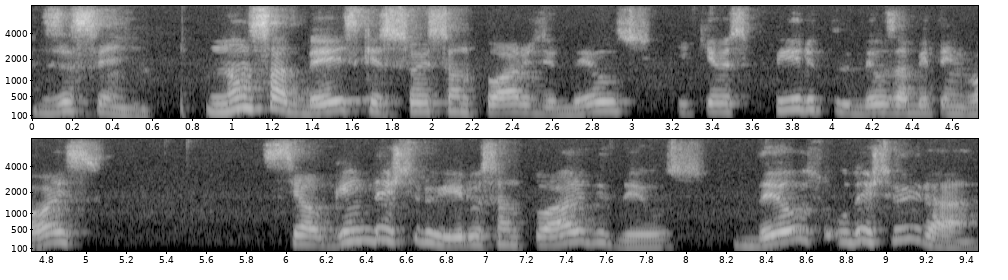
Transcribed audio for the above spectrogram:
Diz assim: Não sabeis que sois santuário de Deus e que o Espírito de Deus habita em vós? Se alguém destruir o santuário de Deus, Deus o destruirá.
